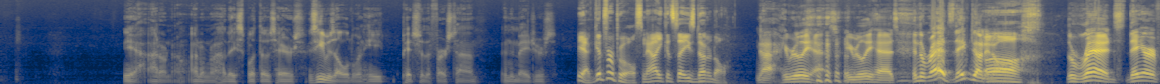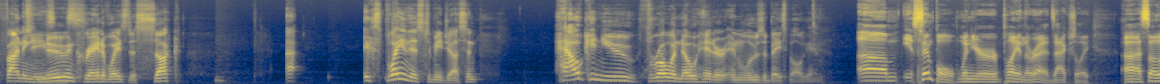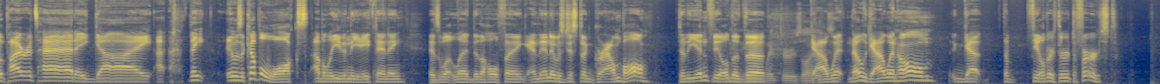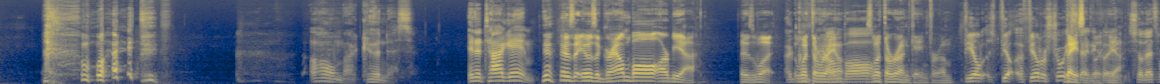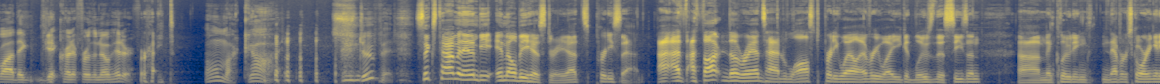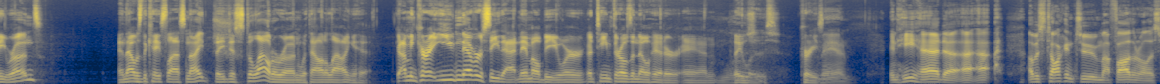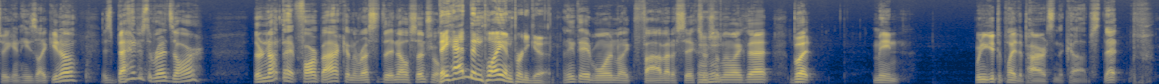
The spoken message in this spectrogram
Yeah, I don't know. I don't know how they split those hairs because he was old when he pitched for the first time in the majors. Yeah, good for Pujols. Now you can say he's done it all. Nah, he really has. he really has. And the Reds, they've done it all. Oh, The Reds, they are finding new and creative ways to suck. Uh, explain this to me, Justin. How can you throw a no hitter and lose a baseball game? Um, it's simple when you're playing the Reds, actually. Uh, so the Pirates had a guy. I- They it was a couple walks, I believe, in the eighth inning is what led to the whole thing, and then it was just a ground ball to the infield. That the went through his legs. guy went no, the guy went home. Got the fielder threw it to first. what? Oh my goodness! In a tie game, Yeah, it was a, it was a ground ball RBI. Is what A what the ground run ball? is what the run came from. field, field a fielder's choice Basically, technically. yeah. So that's why they get credit for the no hitter. Right. Oh my god! Stupid. Six time in MLB history. That's pretty sad. I, I I thought the Reds had lost pretty well every way you could lose this season, um, including never scoring any runs, and that was the case last night. They just allowed a run without allowing a hit. I mean, you never see that in MLB where a team throws a no hitter and they Loses. lose. Crazy. Man. And he had, uh, I, I, I was talking to my father in law this week, and he's like, you know, as bad as the Reds are, they're not that far back in the rest of the NL Central. They had been playing pretty good. I think they had won like five out of 6 Mm-hmm. or something like that. But, I mean, when you get to play the Pirates and the Cubs, that,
